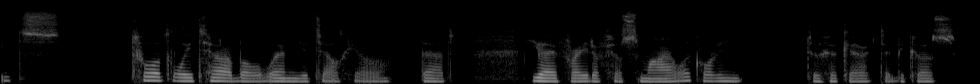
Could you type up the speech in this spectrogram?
it's totally terrible when you tell her that you are afraid of her smile, according to her character, because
